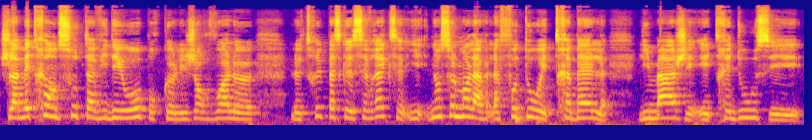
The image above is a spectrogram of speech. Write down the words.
Je la mettrai en dessous de ta vidéo pour que les gens voient le, truc, parce que c'est vrai que non seulement la, photo est très belle, l'image est, très douce, et,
